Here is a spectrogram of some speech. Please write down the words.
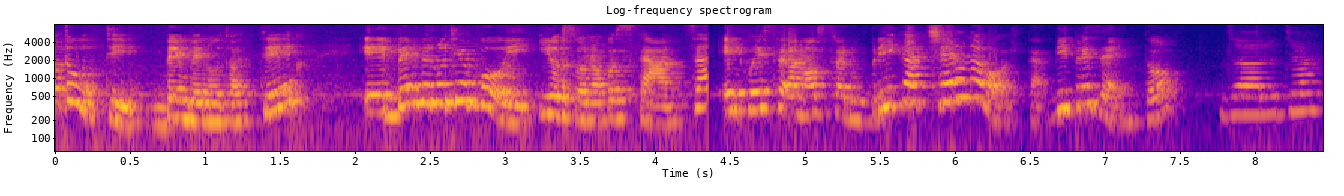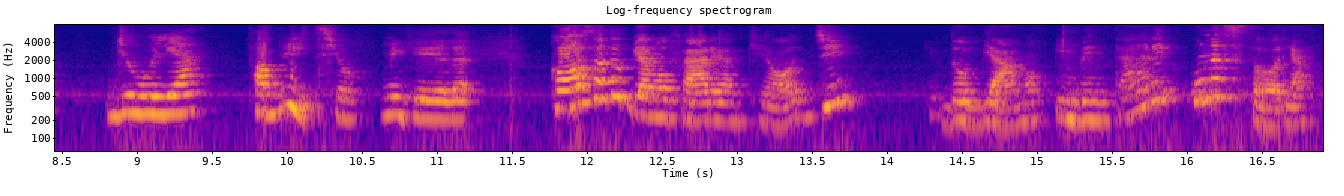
tutti, benvenuto a te e benvenuti a voi. Io sono Costanza e questa è la nostra rubrica C'è una volta. Vi presento Giorgia, Giulia, Fabrizio, Michele. cosa dobbiamo fare anche oggi? Dobbiamo inventare una storia.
